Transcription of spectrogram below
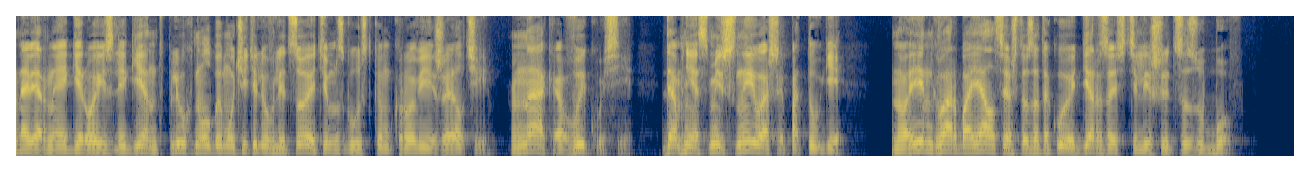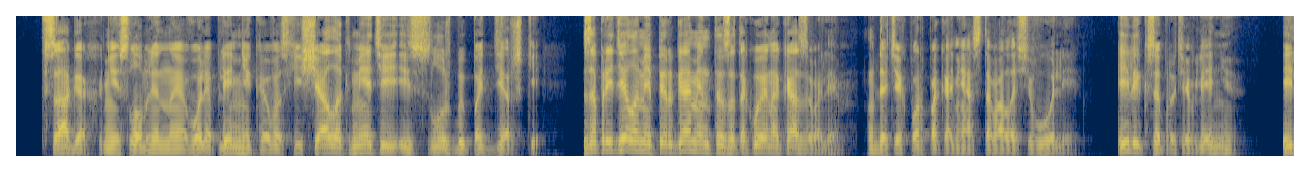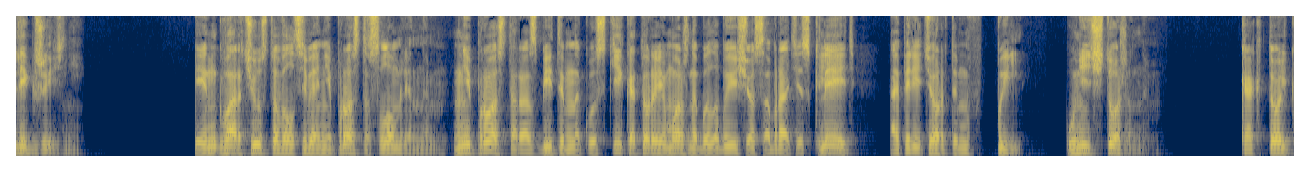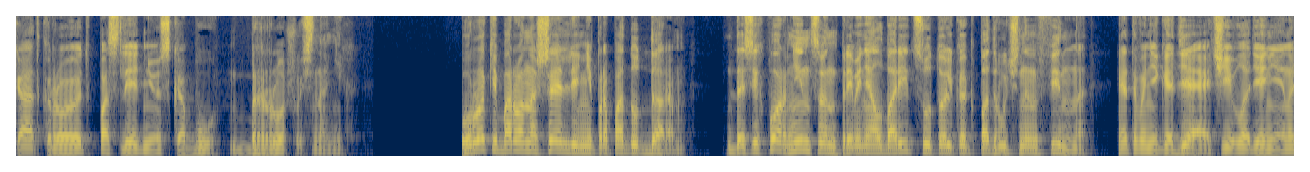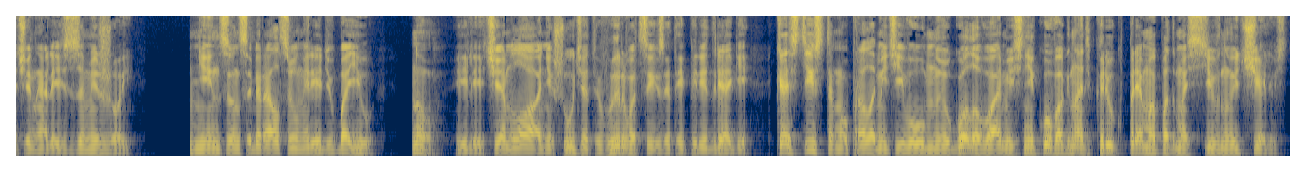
Наверное, герой из легенд плюхнул бы мучителю в лицо этим сгустком крови и желчи. «На-ка, выкуси! Да мне смешны ваши потуги!» Но Ингвар боялся, что за такую дерзость лишится зубов. В сагах несломленная воля пленника восхищала Кмети из службы поддержки. За пределами пергамента за такое наказывали, до тех пор, пока не оставалось воли. Или к сопротивлению, или к жизни. Ингвар чувствовал себя не просто сломленным, не просто разбитым на куски, которые можно было бы еще собрать и склеить, а перетертым в пыль, уничтоженным. Как только откроют последнюю скобу, брошусь на них. Уроки барона Шелли не пропадут даром. До сих пор Нинсен применял борицу только к подручным Финна, этого негодяя, чьи владения начинались за межой. Нинсен собирался умереть в бою, ну, или чем Лоа не шутят, вырваться из этой передряги, костистому проломить его умную голову, а мяснику вогнать крюк прямо под массивную челюсть.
